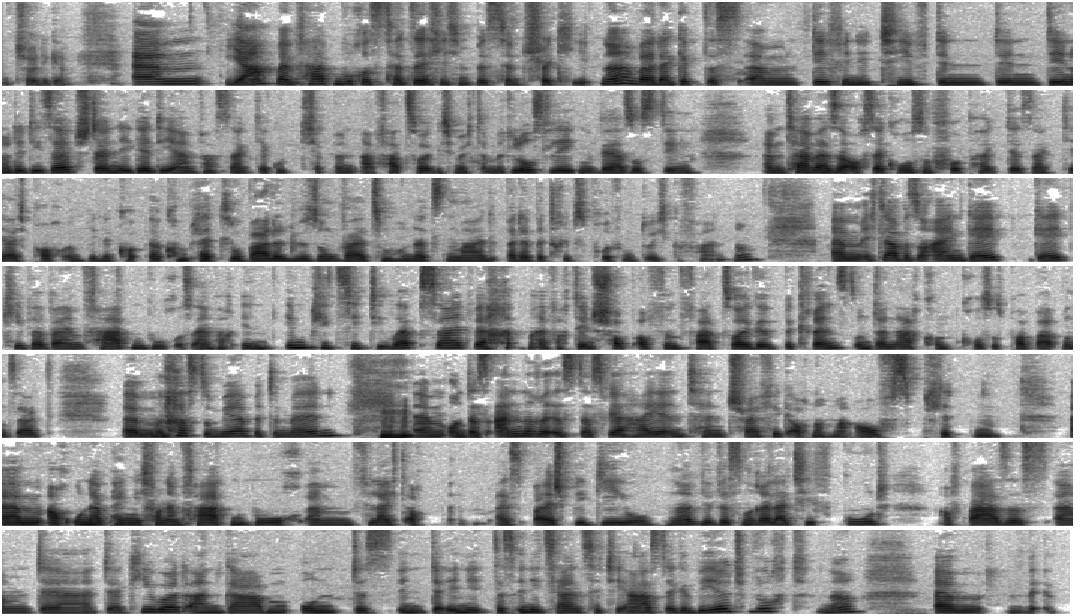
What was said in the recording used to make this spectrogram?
Entschuldige. Ähm, ja, beim Fahrtenbuch ist tatsächlich ein bisschen tricky, ne? weil da gibt es ähm, definitiv den, den, den oder die Selbstständige, die einfach sagt, ja gut, ich habe ein Fahrzeug, ich möchte damit loslegen, versus den ähm, teilweise auch sehr großen Fuhrpark, der sagt, ja, ich brauche irgendwie eine äh, komplett globale Lösung, weil zum hundertsten Mal bei der Betriebsprüfung durchgefallen. Ne? Ähm, ich glaube, so ein Gate Gatekeeper beim Fahrtenbuch ist einfach in, implizit die Website. Wir haben einfach den Shop auf fünf Fahrzeuge begrenzt und danach kommt ein großes Pop-up und sagt, ähm, hast du mehr, bitte melden. Mhm. Ähm, und das andere ist, dass wir High-Intent-Traffic auch nochmal aufsplitten. ähm, auch unabhängig von einem Fahrtenbuch, ähm, vielleicht auch als Beispiel Geo. Ne? Wir wissen relativ gut auf Basis ähm, der, der Keyword-Angaben und des, in, der, des initialen CTAs, der gewählt wird, ne? ähm,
